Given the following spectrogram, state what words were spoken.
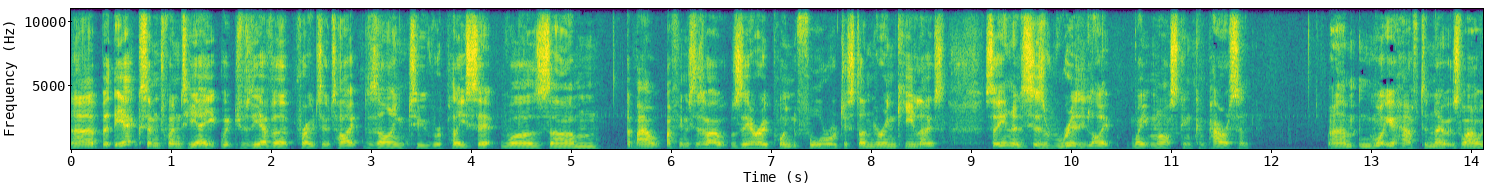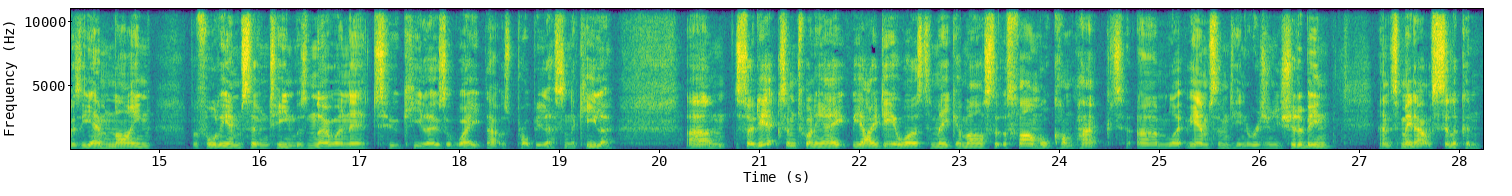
Uh, but the XM28 which was the other prototype designed to replace it was um, about I think this is about 0.4 or just under in kilos. So you know this is a really lightweight mask in comparison. Um, and what you have to note as well is the M9 before the M17 was nowhere near 2 kilos of weight, that was probably less than a kilo. Um, so the XM28, the idea was to make a mask that was far more compact, um, like the M17 originally should have been, and it's made out of silicon,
